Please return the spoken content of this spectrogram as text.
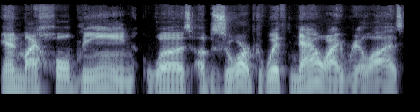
And my whole being was absorbed with now I realize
